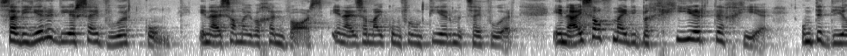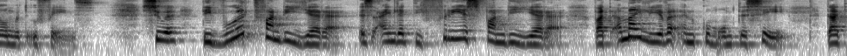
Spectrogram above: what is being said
sal die Here deur sy woord kom en hy sal my begin waars en hy sal my konfronteer met sy woord en hy sal vir my die begeerte gee om te deel met offens. So die woord van die Here is eintlik die vrees van die Here wat in my lewe inkom om te sê dat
